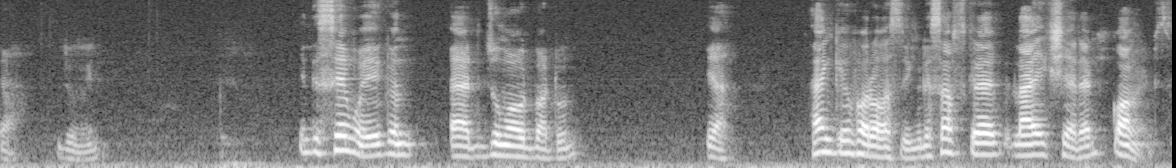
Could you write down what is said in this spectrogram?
Yeah zoom in. In the same way you can add zoom out button. Yeah. Thank you for watching. Please subscribe like share and comments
